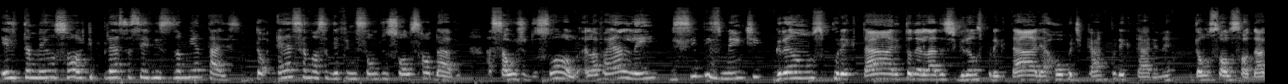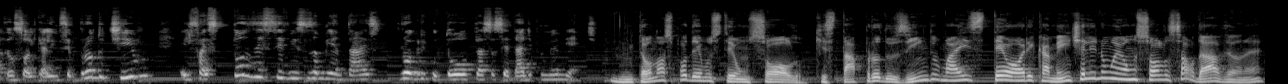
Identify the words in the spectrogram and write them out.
ele também é um solo que presta serviços ambientais. Então, essa é a nossa definição de um solo saudável. A saúde do solo, ela vai além de simplesmente grãos por hectare, toneladas de grãos por hectare, arroba de carne por hectare, né? Então, solo saudável é um solo que, além de ser produtivo, ele faz todos esses serviços ambientais para o agricultor, para a sociedade e para o meio ambiente. Então, nós podemos ter um solo que está produzindo, mas teoricamente ele não é um solo saudável, né?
